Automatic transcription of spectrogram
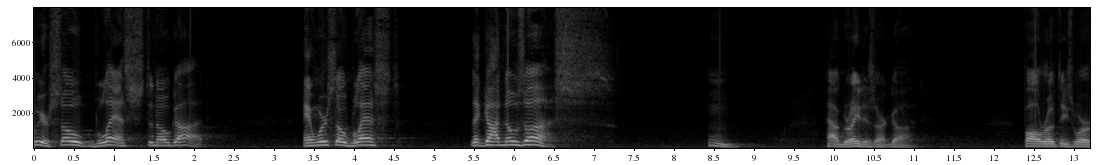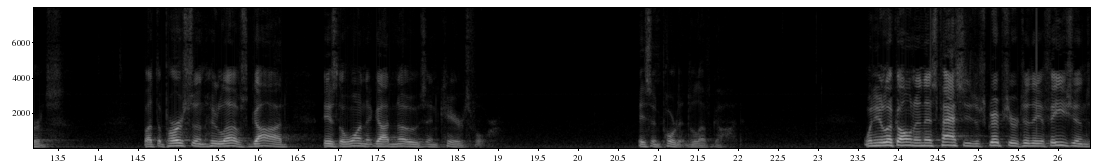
We are so blessed to know God. And we're so blessed that God knows us. Hmm. How great is our God? Paul wrote these words But the person who loves God is the one that God knows and cares for. It's important to love God. When you look on in this passage of Scripture to the Ephesians,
